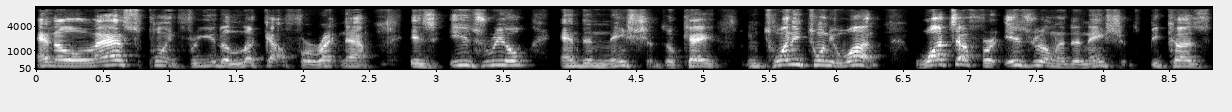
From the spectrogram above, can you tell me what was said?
And the last point for you to look out for right now is Israel and the nations, okay? In 2021, watch out for Israel and the nations because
